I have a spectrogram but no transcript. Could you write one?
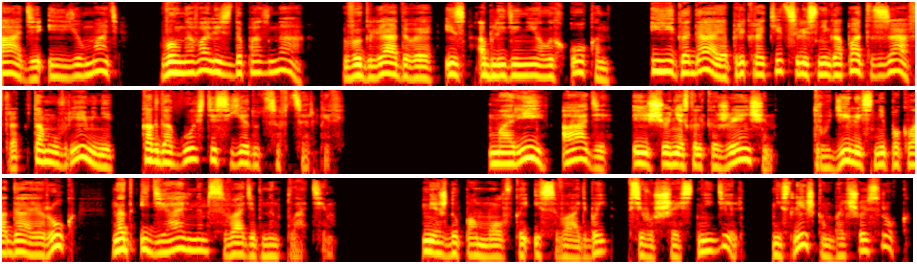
Ади и ее мать волновались допоздна, выглядывая из обледенелых окон и гадая, прекратится ли снегопад завтра, к тому времени, когда гости съедутся в церковь. Мари, Ади и еще несколько женщин трудились, не покладая рук, над идеальным свадебным платьем. Между помолвкой и свадьбой всего шесть недель, не слишком большой срок.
